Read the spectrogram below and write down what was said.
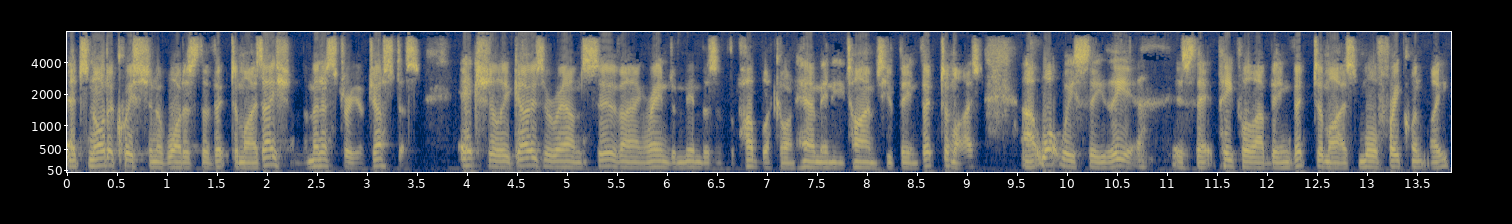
It's not a question of what is the victimisation. The Ministry of Justice actually goes around surveying random members of the public on how many times you've been victimised. Uh, what we see there is that people are being victimised more frequently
